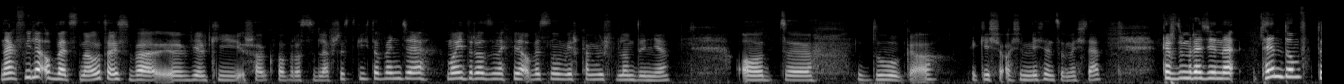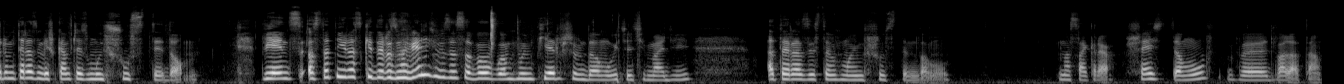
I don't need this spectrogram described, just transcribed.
Na chwilę obecną, to jest chyba y, wielki szok po prostu dla wszystkich, to będzie, moi drodzy, na chwilę obecną mieszkam już w Londynie od e, długo, jakieś 8 miesięcy myślę. W każdym razie na, ten dom, w którym teraz mieszkam, to jest mój szósty dom. Więc ostatni raz, kiedy rozmawialiśmy ze sobą, byłam w moim pierwszym domu u cioci Madzi, a teraz jestem w moim szóstym domu. Masakra. Sześć domów w dwa lata.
